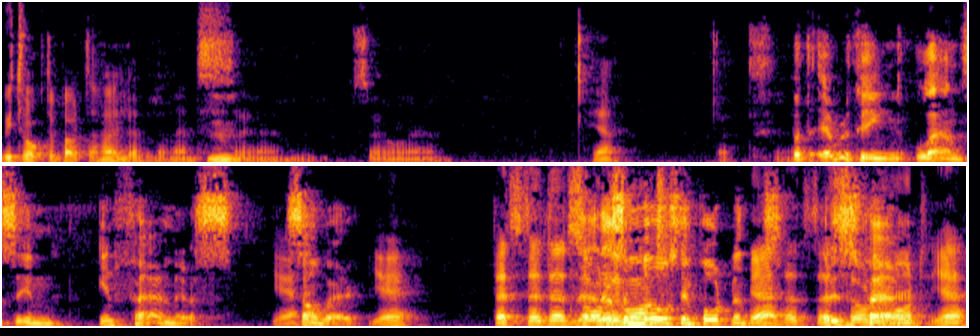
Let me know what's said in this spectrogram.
we talked about the high level events, mm. um, so um, yeah. But, uh, but, everything lands in in fairness yeah. somewhere. Yeah, that's that, that's that, that's the want. most important. Yeah, that's that's all fair. we want. Yeah,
